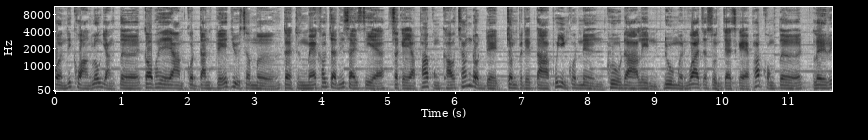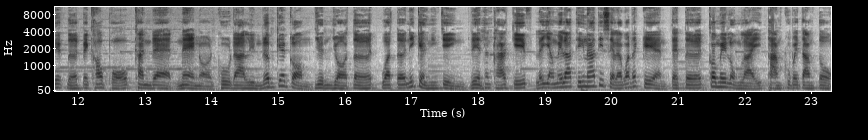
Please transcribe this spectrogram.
คนที่ขวางโลกอย่างเติร์ดก็พยายามกดดันเกรซอยู่เสมอ แต่ถึงแม้เขาจะนิสัยเสีย ศักยภาพของเขาช่างโดดเด่นจนไปติดตาผู้หญิงคนหนึ่ง ครูดาริน ดูเหมือนว่าจะสนใจศักยภาพของเติร์ดเลยเรียกเติร์ดไปเข้าพบขั้นแรกแน่นอนครูดารินเริ่มเกลี้ยกล่อมยืนยอเติร์ดว่าเติร์ดนี่เก่งจริงเรียนทั้งคลาสกิฟต์และยังไม่ละทิ้งหน้าที่เสียแล้ววัดนักเรียน แต่เติร์ดก็ไม่หลงไหลถามครูไปตามตรง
